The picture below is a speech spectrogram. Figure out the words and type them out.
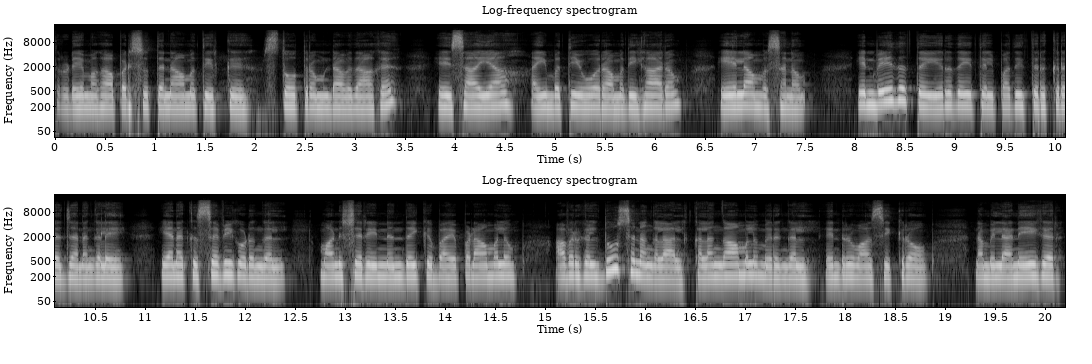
கர்த்தருடைய மகா பரிசுத்த நாமத்திற்கு ஸ்தோத்திரம் உண்டாவதாக. ஏசாயா ஐம்பத்தி ஓராம் அதிகாரம் ஏழாம் வசனம். என் வேதத்தை இருதயத்தில் பதித்திருக்கிற ஜனங்களே எனக்கு செவி கொடுங்கள். மனுஷரின் நிந்தைக்கு பயப்படாமலும் அவர்கள் தூசணங்களால் கலங்காமலும் இருங்கள் என்று வாசிக்கிறோம். நம்மில் அநேகர்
